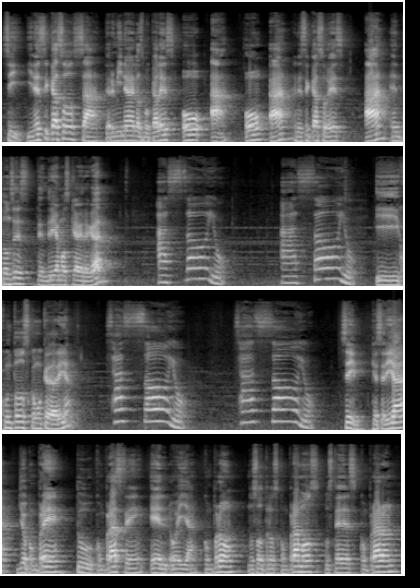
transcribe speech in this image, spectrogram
Sí, y en este caso sa termina en las vocales o a. O a, en este caso es a, entonces tendríamos que agregar asoyo. Asoyo. Y juntos, ¿cómo quedaría? Sasoyo. Sasoyo. Sí, que sería yo compré, tú compraste, él o ella compró, nosotros compramos, ustedes compraron,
